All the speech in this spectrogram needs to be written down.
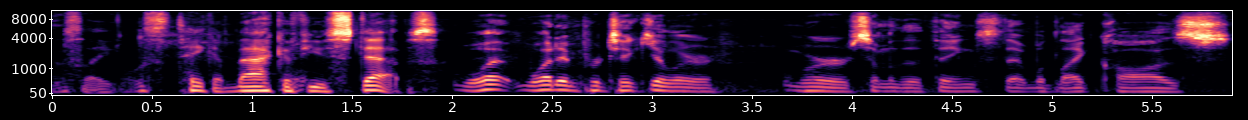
It's like let's take it back a few steps. What what in particular were some of the things that would like cause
